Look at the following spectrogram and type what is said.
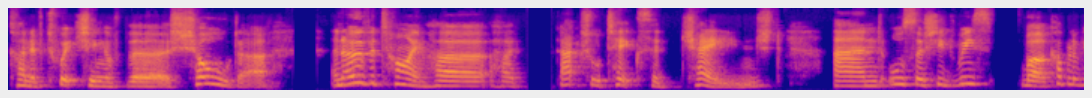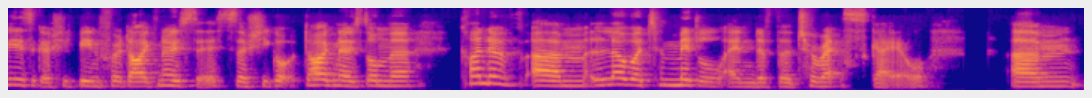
kind of twitching of the shoulder. And over time, her her actual tics had changed, and also she'd re- well a couple of years ago she'd been for a diagnosis, so she got diagnosed on the kind of um, lower to middle end of the Tourette scale. Um,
